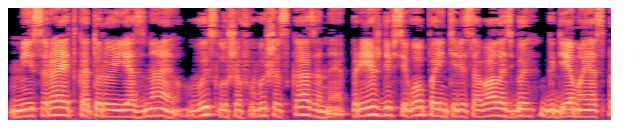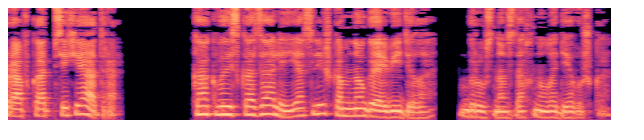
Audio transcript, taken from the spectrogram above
Мисс Райт, которую я знаю, выслушав вышесказанное, прежде всего поинтересовалась бы, где моя справка от психиатра. Как вы и сказали, я слишком многое видела, грустно вздохнула девушка.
